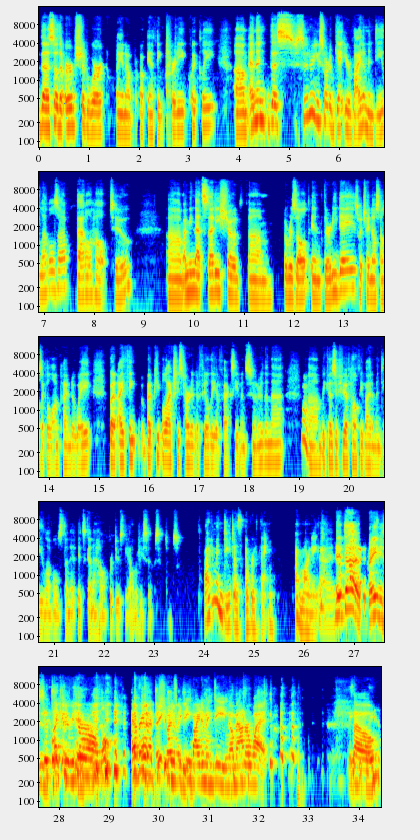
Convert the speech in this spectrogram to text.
the so the herbs should work you know, I think pretty quickly. Um, and then the sooner you sort of get your vitamin D levels up, that'll help too. Um, I mean, that study showed um, a result in 30 days, which I know sounds like a long time to wait, but I think, but people actually started to feel the effects even sooner than that. Hmm. Um, because if you have healthy vitamin D levels, then it, it's going to help reduce the allergy symptoms. Vitamin D does everything. I'm learning. It does, right? You just it's like it every day. Everybody should be taking D. vitamin D, no matter what. so,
